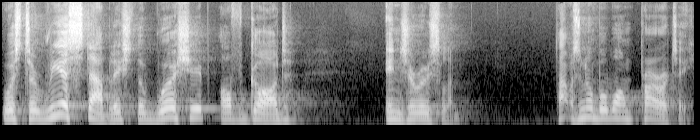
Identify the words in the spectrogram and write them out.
was to re-establish the worship of God in Jerusalem. That was number one priority.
